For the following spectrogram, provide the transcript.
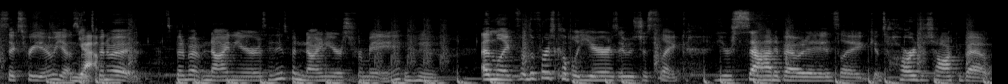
six for you. Yeah, so Yeah. it's been about it's been about nine years. I think it's been nine years for me. Mm-hmm. And like for the first couple of years, it was just like you're sad about it. It's like it's hard to talk about.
